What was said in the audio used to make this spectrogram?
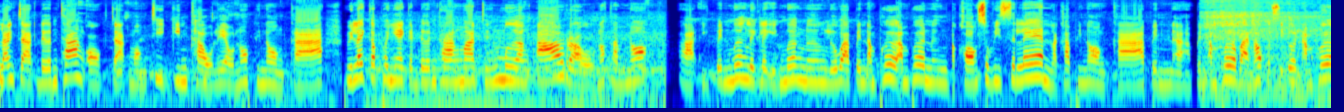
หลังจากเดินทางออกจากหม่องที่กินเข้าวแล้วเนาะพี่น้องคะวิไลกับพ่อใหญ่ก็เดินทางมาถึงเมืองอาเราเนาะค่ะเนาะอ่าอีกเป็นเมืองเล็กๆ อีกเมืองหนึ่งหรือว่าเป็นอำเภออำเภอหนึ่งของสวิตเซอร์แลนด์ล่ะค่ะพี่น้องคะเป็นอ่าเป็นอำเภอบ้านเฮาก็สิเอิ้นอำเภอ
